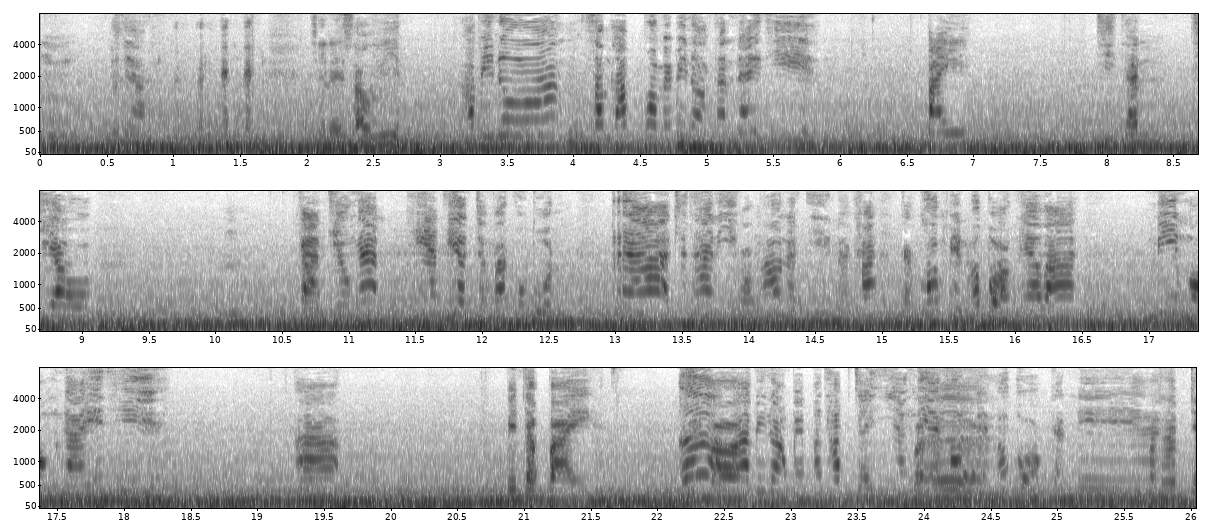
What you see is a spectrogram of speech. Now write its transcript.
อืมเป็นยังสิได้เศร้าวิน เอาพี่น้องสำหรับพ่อแม่พี่น้องท่านใดที่ไปที่อันเที่ยวอืมการเที่ยวงานเที่ยวเที่ยวจังหวัดอุบลราชธานีของเฮานั่นเองนะคะกับคอมเมนต์มาบอกเนี่ยว่า มีหมองไหนที่อ่าเป็นตะไป เออครับว่าพี่น้องไปประทับใจอีหยังเนี่ยเออคอมเมนต์มาบอกกันเนี่ยประทับใจ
